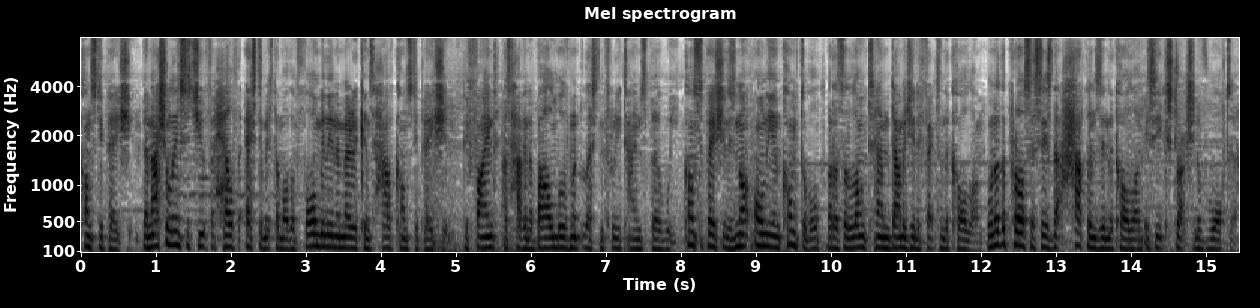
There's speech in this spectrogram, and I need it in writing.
constipation. The National Institute for Health estimates that more than 4 million Americans have constipation, defined as having a bowel movement less than three times per week. Constipation is not only uncomfortable, but has a long-term damaging effect on the colon. One of the processes that happens in the colon is the extraction of water.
